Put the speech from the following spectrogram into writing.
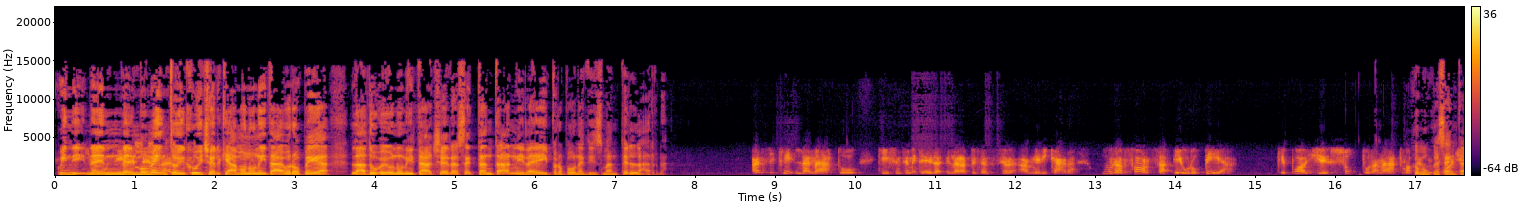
Quindi nel, nel momento della... in cui cerchiamo un'unità europea, là dove un'unità c'era 70 anni, lei propone di smantellarla. Anziché la Nato, che essenzialmente è la, è la rappresentazione americana, una forza europea che può agire sotto la Nato, ma Comunque, senta,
